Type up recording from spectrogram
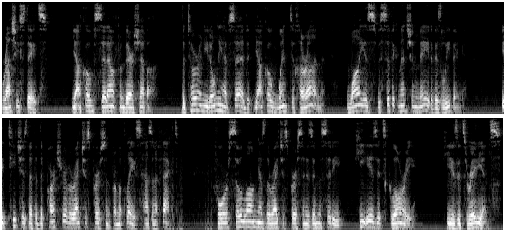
Rashi states, Yaakov set out from Beersheba. The Torah need only have said, Yaakov went to Haran. Why is specific mention made of his leaving? It teaches that the departure of a righteous person from a place has an effect. For so long as the righteous person is in the city, he is its glory, he is its radiance,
